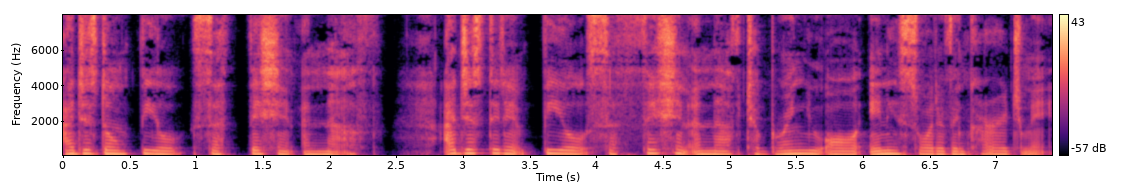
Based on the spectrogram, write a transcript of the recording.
I just don't feel sufficient enough. I just didn't feel sufficient enough to bring you all any sort of encouragement.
